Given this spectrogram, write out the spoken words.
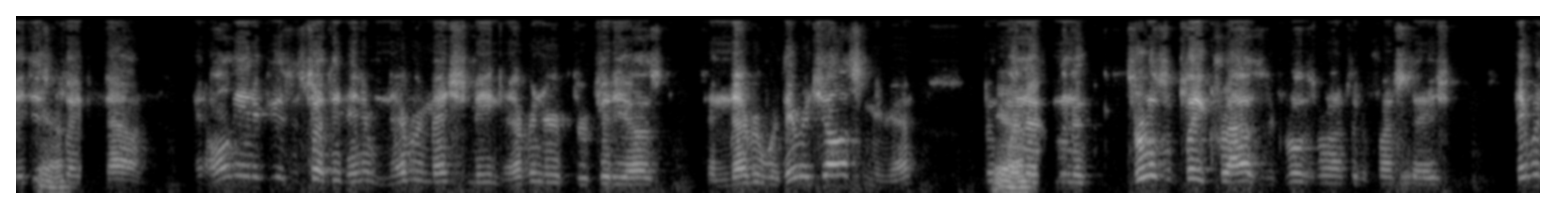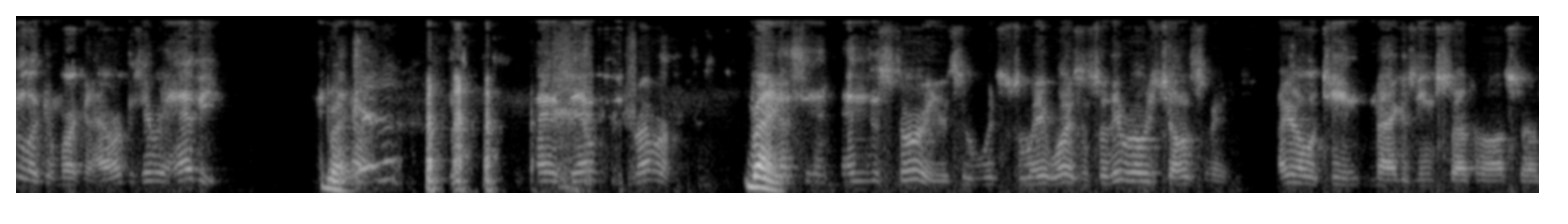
They just Yeah. played him down. And all the interviews and stuff, they never, never mentioned me, never in their, their videos, and never were. They were jealous of me, man. But when, Yeah. the, when the Turtles would play crowds and the girls would run up to the front stage, they wouldn't look at Mark and Howard because they were heavy. Right. I understand was the drummer. Right. That's the end of the story. It's, it's the way it was. And so they were always jealous of me. I got all the teen magazine stuff and all that stuff.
